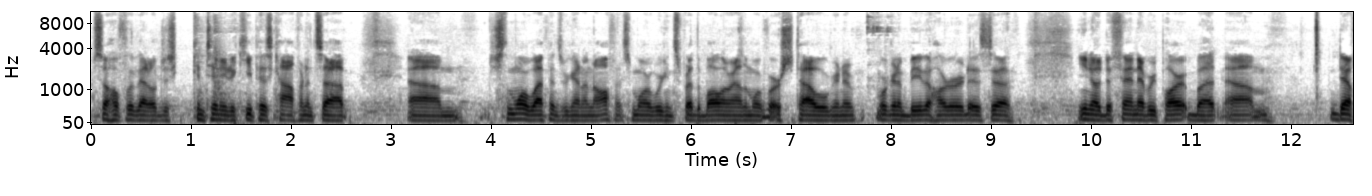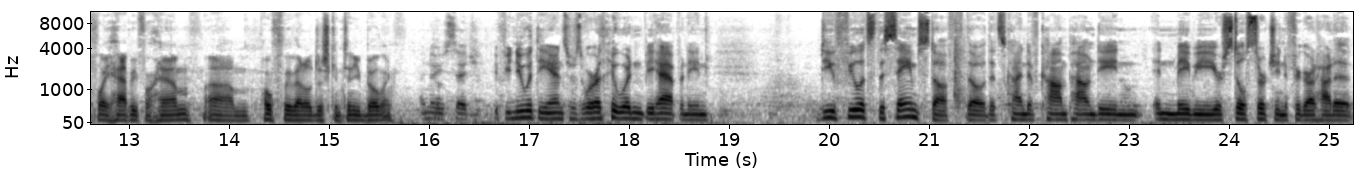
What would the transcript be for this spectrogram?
so hopefully that'll just continue to keep his confidence up. Um, just the more weapons we got on offense, the more we can spread the ball around, the more versatile we're gonna we're gonna be. The harder it is to, you know, defend every part. But um, definitely happy for him. Um, hopefully that'll just continue building. I know you said if you knew what the answers were, they wouldn't be happening. Do you feel it's the same stuff though that's kind of compounding, and maybe you're still searching to figure out how to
